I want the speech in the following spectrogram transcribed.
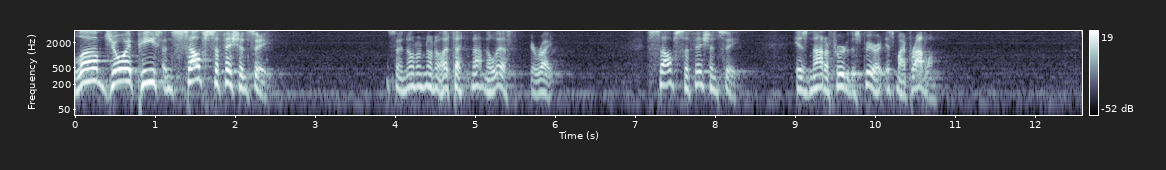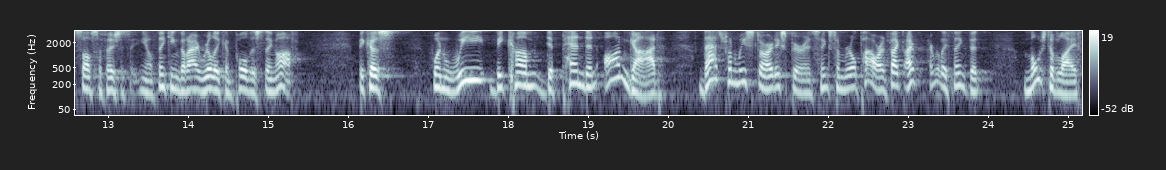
Love, joy, peace, and self sufficiency. Say, no, no, no, no, that's not in the list. You're right. Self sufficiency is not a fruit of the Spirit, it's my problem. Self sufficiency, you know, thinking that I really can pull this thing off. Because when we become dependent on God, that's when we start experiencing some real power. In fact, I, I really think that most of life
